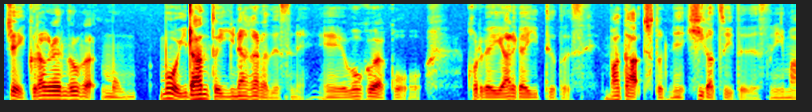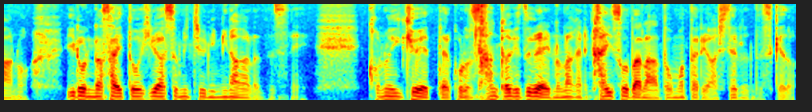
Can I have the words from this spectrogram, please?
じゃあいくらぐらいのか、もう、もういらんと言いながらですね、えー、僕がこう、これがいい、あれがいいって言うとですね、またちょっとね、火がついてですね、今あの、いろんなサイトを平休み中に見ながらですね、この勢いやったらこの3ヶ月ぐらいの中に買いそうだなと思ったりはしてるんですけど、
